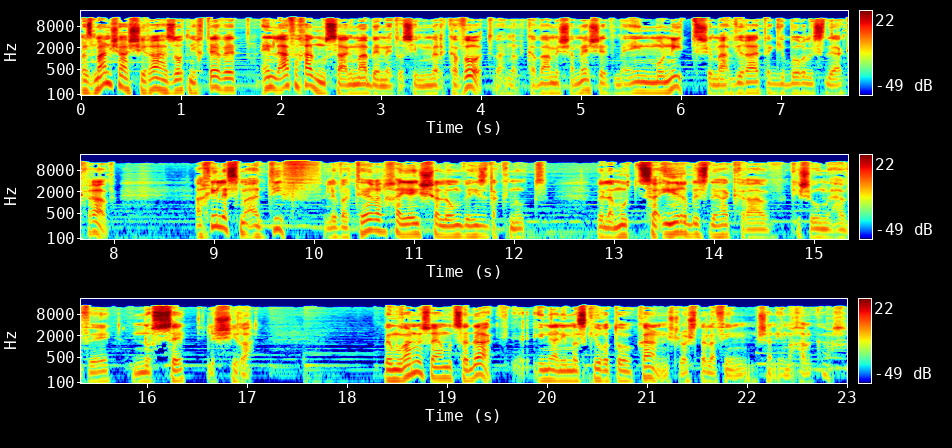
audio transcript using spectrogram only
בזמן שהשירה הזאת נכתבת, אין לאף אחד מושג מה באמת עושים עם מרכבות, והמרכבה משמשת מעין מונית שמעבירה את הגיבור לשדה הקרב. אכילס מעדיף לוותר על חיי שלום והזדקנות, ולמות צעיר בשדה הקרב כשהוא מהווה נושא לשירה. במובן מסוים הוא צדק, הנה אני מזכיר אותו כאן, שלושת אלפים שנים אחר כך.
